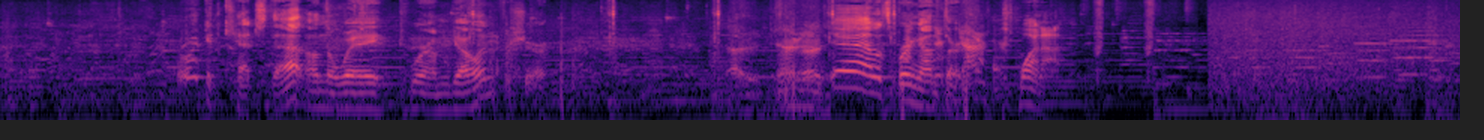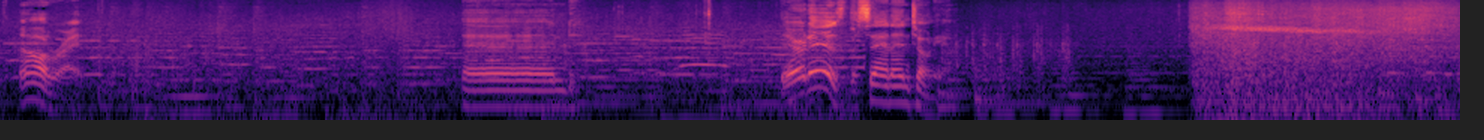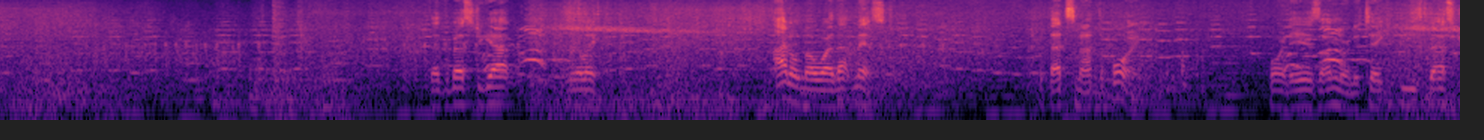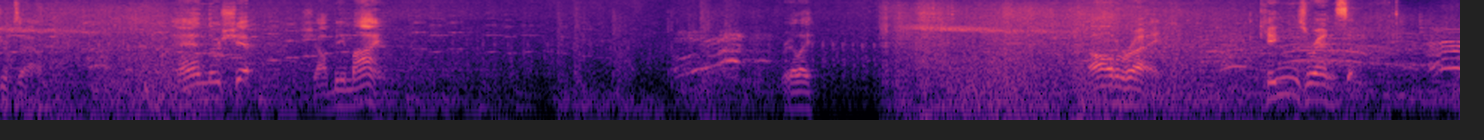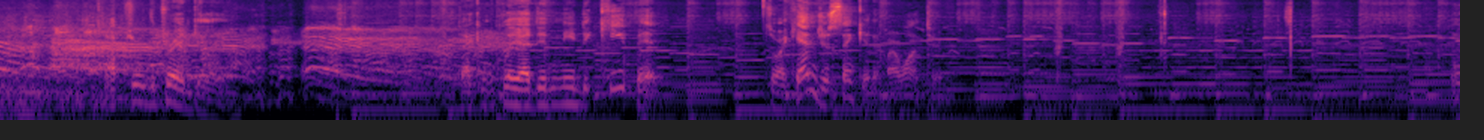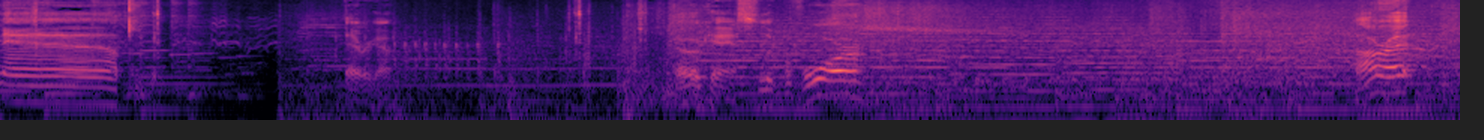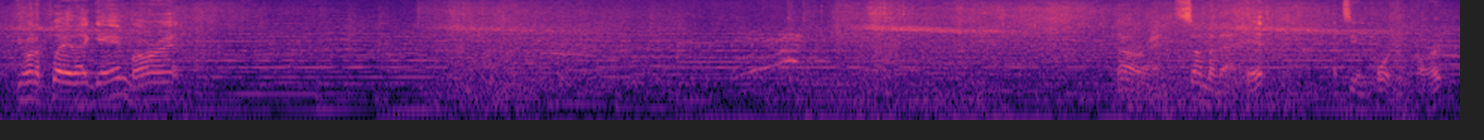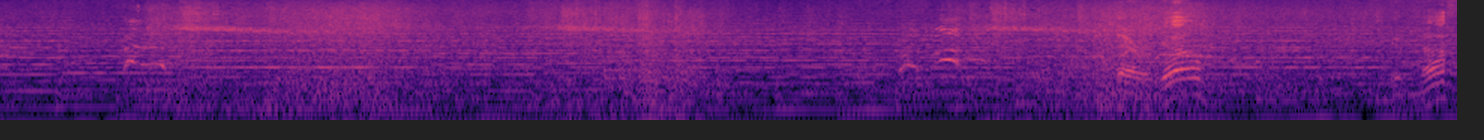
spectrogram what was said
Well, I could catch that on the way to where I'm going, for sure. Yeah, let's bring on 30. Why not? Alright. And... There it is, the San Antonio. Is that the best you got? Really? I don't know why that missed. But that's not the point. The point is, I'm going to take these bastards out. And their ship shall be mine. Really? Alright. King's Ransom. Captured the trade galleon. Technically, I didn't need to keep it, so I can just sink it if I want to. Nah, I'll keep it. There we go. Okay, sloop of war. Alright. You want to play that game? Alright. Some of that hit. That's the important part. There we go. Good enough.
